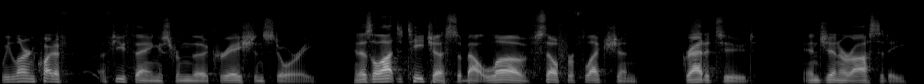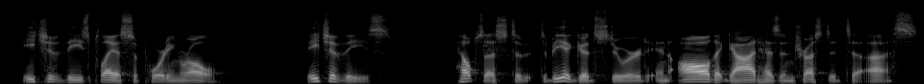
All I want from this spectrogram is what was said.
we learn quite a, f- a few things from the creation story. It has a lot to teach us about love, self reflection, gratitude, and generosity. Each of these play a supporting role. Each of these helps us to, to be a good steward in all that God has entrusted to us.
